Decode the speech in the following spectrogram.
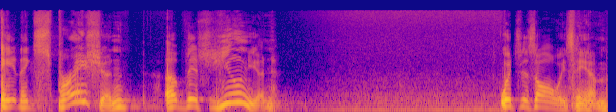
an expression of this union, which is always Him.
